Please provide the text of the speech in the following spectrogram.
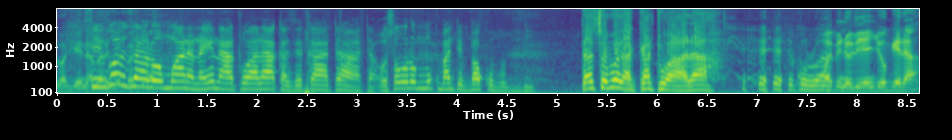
bagenda. Singa ozaala omwana naye n'atwala akaze ka taata osobola omukuba nti va ku bubbi? Tasobola katwala. Wa bino byenjogera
